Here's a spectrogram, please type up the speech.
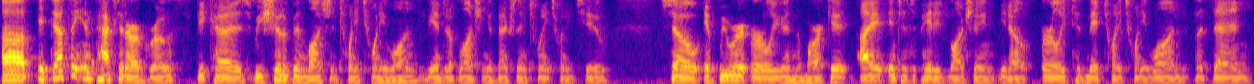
Uh, it definitely impacted our growth because we should have been launched in 2021. We ended up launching eventually in 2022. So if we were earlier in the market, I anticipated launching, you know, early to mid 2021, but then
